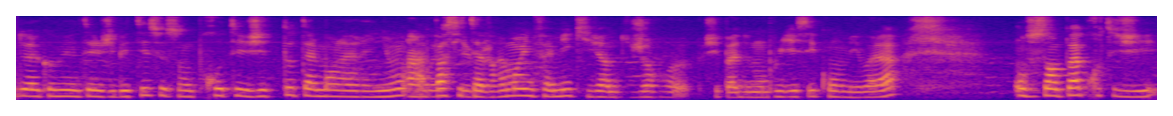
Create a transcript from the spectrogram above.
de la communauté LGBT se sent protégé totalement à La Réunion, à part si t'as vraiment une famille qui vient de genre, euh, je sais pas, de Montpellier, c'est con, mais voilà. On se sent pas protégé.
